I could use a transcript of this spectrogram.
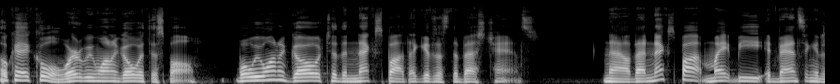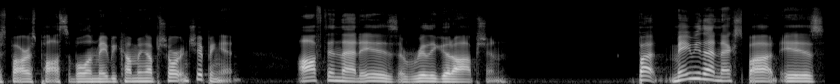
Okay, cool. Where do we want to go with this ball? Well, we want to go to the next spot that gives us the best chance. Now, that next spot might be advancing it as far as possible and maybe coming up short and chipping it. Often that is a really good option. But maybe that next spot is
